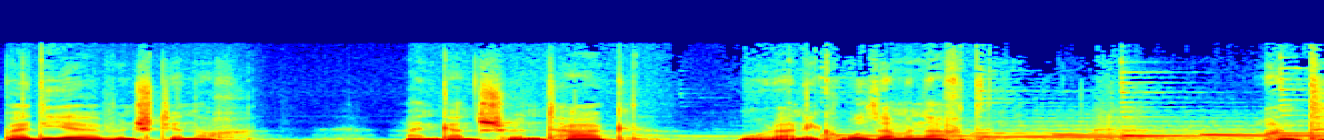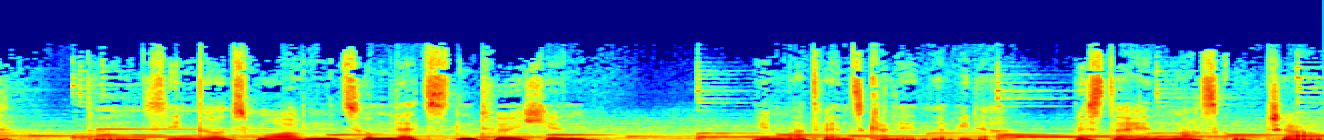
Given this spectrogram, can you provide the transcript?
bei dir, wünsche dir noch einen ganz schönen Tag oder eine grusame Nacht und dann sehen wir uns morgen zum letzten Türchen im Adventskalender wieder. Bis dahin, mach's gut, ciao.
